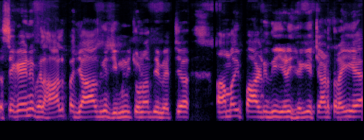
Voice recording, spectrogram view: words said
ਦੱਸੇ ਗਏ ਨੇ। ਫਿਲਹਾਲ ਪੰਜਾਬ ਦੀਆਂ ਜਿਮਨੀ ਚੋਣਾਂ ਦੇ ਵਿੱਚ ਆਮ ਆਦਮੀ ਪਾਰਟੀ ਦੀ ਜਿਹੜੀ ਹੈਗੀ ਚੜ੍ਹਤ ਰਹੀ ਹੈ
